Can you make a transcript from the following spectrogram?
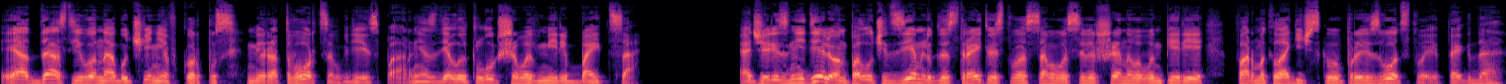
и отдаст его на обучение в корпус миротворцев, где из парня сделают лучшего в мире бойца. А через неделю он получит землю для строительства самого совершенного в империи фармакологического производства, и тогда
